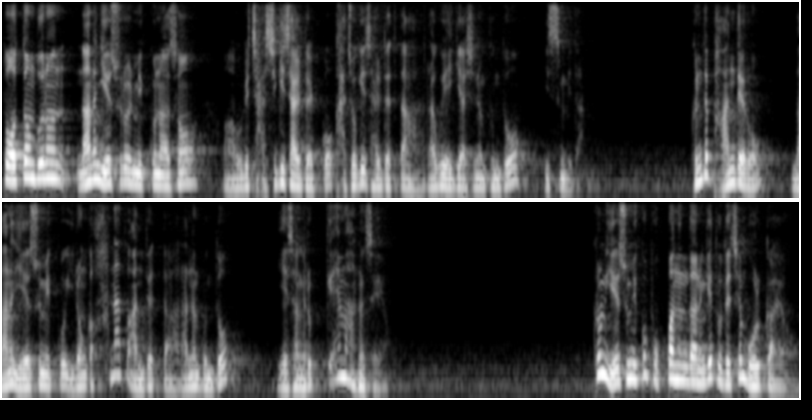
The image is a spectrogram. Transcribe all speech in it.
또 어떤 분은 나는 예수를 믿고 나서 어, 우리 자식이 잘 됐고 가족이 잘 됐다라고 얘기하시는 분도 있습니다. 그런데 반대로 나는 예수 믿고 이런 거 하나도 안 됐다라는 분도 예상외로 꽤 많으세요. 그럼 예수 믿고 복 받는다는 게 도대체 뭘까요?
